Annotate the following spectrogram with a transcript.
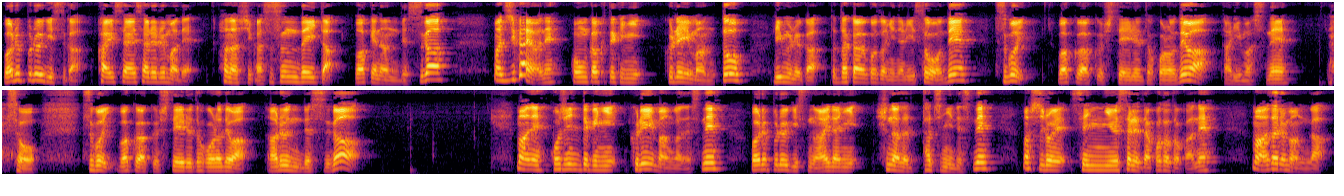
ワルプルギスが開催されるまで話が進んでいたわけなんですが、まあ、次回はね、本格的にクレイマンとリムルが戦うことになりそうで、すごいワクワクしているところではありますね。そう。すごいワクワクしているところではあるんですが、まあね、個人的にクレイマンがですね、ワルプルギスの間に、シュナたちにですね、まあ城へ潜入されたこととかね、まあアザルマンが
